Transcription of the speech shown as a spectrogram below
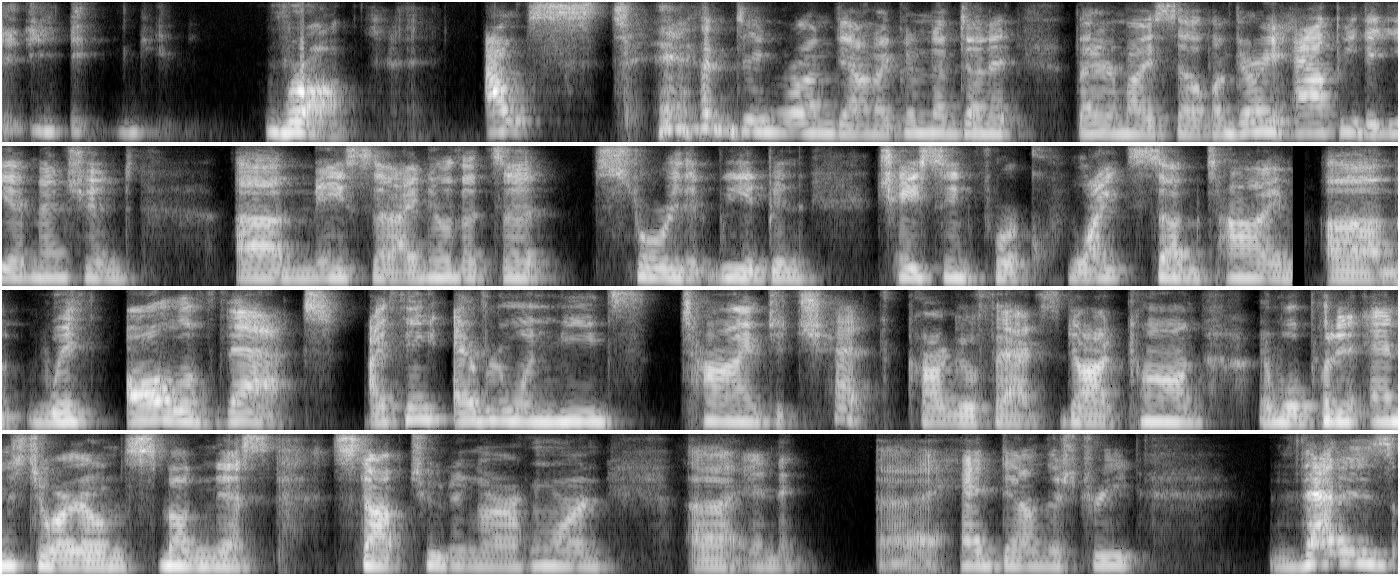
Rob, outstanding rundown. I couldn't have done it better myself. I'm very happy that you had mentioned uh, Mesa. I know that's a story that we had been chasing for quite some time. Um, with all of that, I think everyone needs time to check cargofacts.com and we'll put an end to our own smugness, stop tooting our horn, uh, and uh, head down the street. That is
